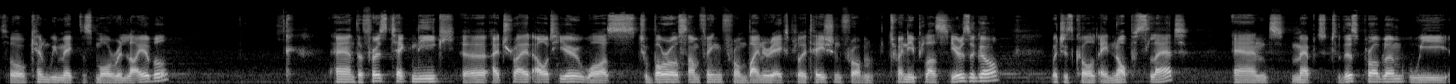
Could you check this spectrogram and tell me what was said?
So can we make this more reliable? And the first technique uh, I tried out here was to borrow something from binary exploitation from 20 plus years ago, which is called a NOP SLAT. And mapped to this problem, we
